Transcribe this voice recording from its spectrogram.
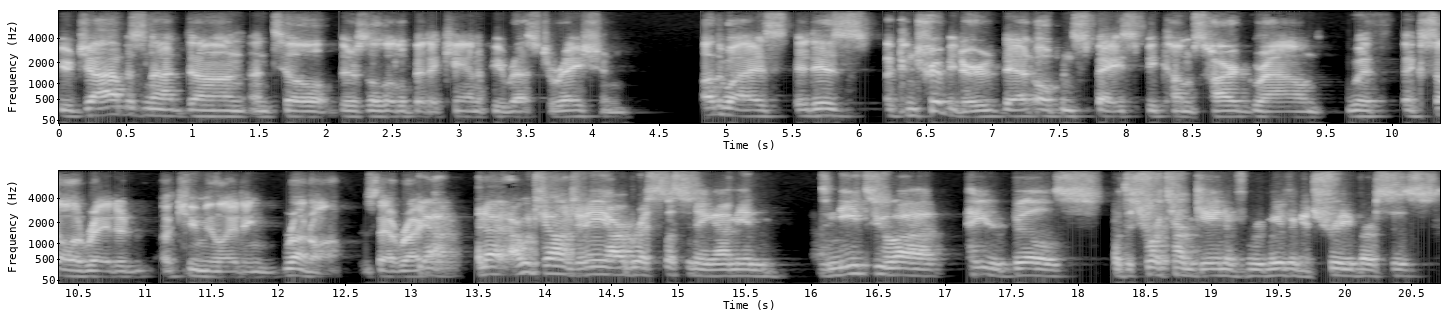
your job is not done until there's a little bit of canopy restoration. Otherwise, it is a contributor that open space becomes hard ground with accelerated accumulating runoff. Is that right? Yeah. And I, I would challenge any arborist listening. I mean, the need to uh, pay your bills with the short-term gain of removing a tree versus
